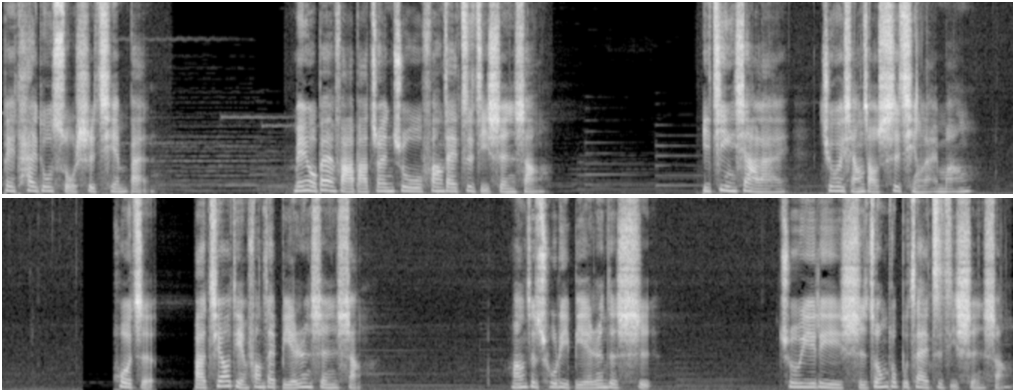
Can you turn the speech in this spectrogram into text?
被太多琐事牵绊。没有办法把专注放在自己身上，一静下来就会想找事情来忙，或者把焦点放在别人身上，忙着处理别人的事，注意力始终都不在自己身上。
